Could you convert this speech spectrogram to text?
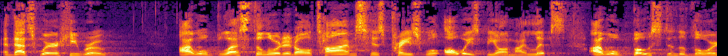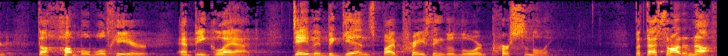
And that's where he wrote, I will bless the Lord at all times. His praise will always be on my lips. I will boast in the Lord. The humble will hear and be glad. David begins by praising the Lord personally. But that's not enough.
